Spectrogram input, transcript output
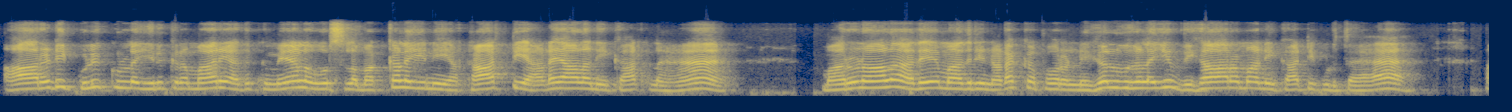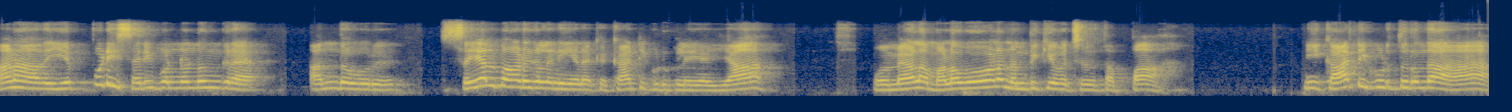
ஆறடி குழிக்குள்ளே இருக்கிற மாதிரி அதுக்கு மேலே ஒரு சில மக்களை நீ காட்டி அடையாளம் நீ காட்டின. மறுநாளும் அதே மாதிரி நடக்க போகிற நிகழ்வுகளையும் விகாரமாக நீ காட்டி கொடுத்த. ஆனால் அதை எப்படி சரி பண்ணணுங்கிற அந்த ஒரு செயல்பாடுகளை நீ எனக்கு காட்டி கொடுக்கலையே ஐயா. உன் மேலே மலவோல நம்பிக்கை வச்சது தப்பா. நீ காட்டி கொடுத்துருந்தா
